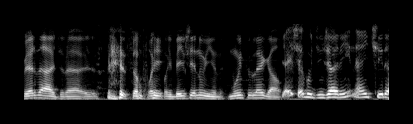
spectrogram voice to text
Verdade, né? A expressão foi, foi bem genuína. Muito legal. E aí chega o Dinjarin, né? E tira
